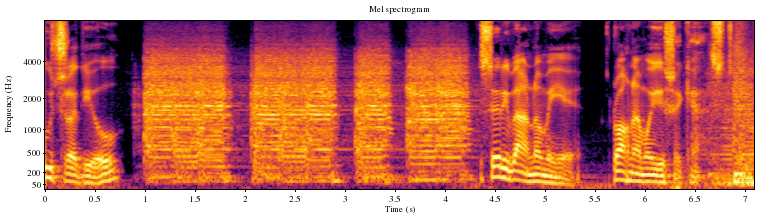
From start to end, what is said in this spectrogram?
کوچ رادیو. سری برنامه راهنمایی شکست.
